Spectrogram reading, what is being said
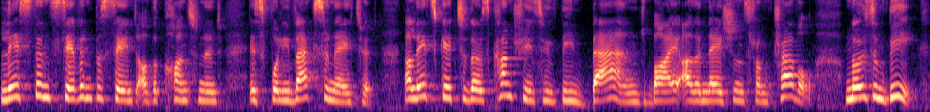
Less than 7% of the continent is fully vaccinated. Now let's get to those countries who've been banned by other nations from travel. Mozambique,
